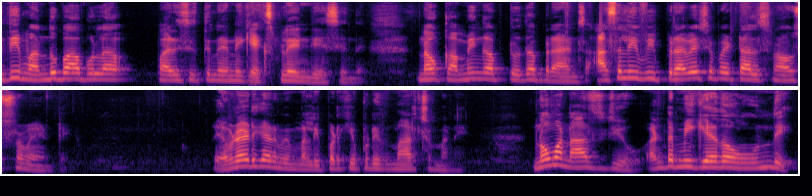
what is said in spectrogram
ఇది మందుబాబుల పరిస్థితి నేను నీకు ఎక్స్ప్లెయిన్ చేసింది. Now coming up to the brands అసలు ఇవి ప్రవేశపెట్టాల్సిన అవసరం ఏంటి? ఎవడు అడిగాడు మిమ్మల్ని ఇప్పటికిప్పుడు ఇది మార్చమని? నో వన్ ఆస్డ్ యూ అంటే మీకు ఏదో ఉంది.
